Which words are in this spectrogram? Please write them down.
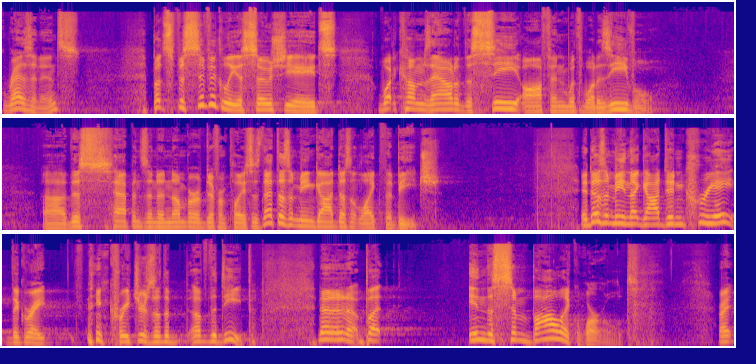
resonance, but specifically associates what comes out of the sea often with what is evil. Uh, this happens in a number of different places. That doesn't mean God doesn't like the beach. It doesn't mean that God didn't create the great creatures of the, of the deep. No, no, no. But in the symbolic world, right?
